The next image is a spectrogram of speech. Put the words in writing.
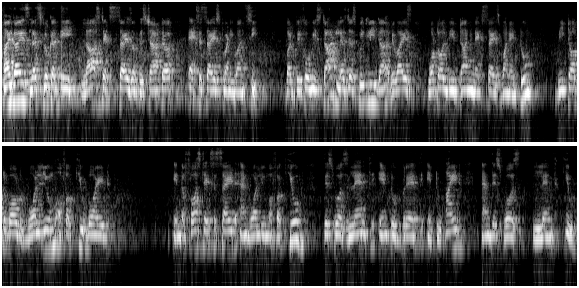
Hi guys, let's look at the last exercise of this chapter, exercise 21C. But before we start, let's just quickly revise what all we've done in exercise 1 and 2. We talked about volume of a cuboid in the first exercise and volume of a cube. This was length into breadth into height and this was length cube.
